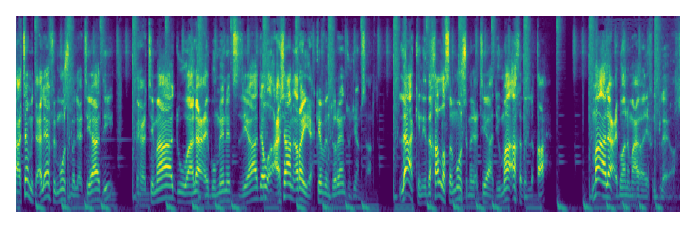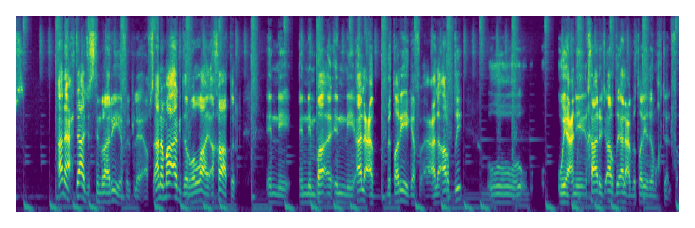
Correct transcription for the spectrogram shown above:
أعتمد عليه في الموسم الاعتيادي اعتماد والعبه minutes زيادة وعشان أريح كيفن دورينت وجيمس هاردن. لكن إذا خلص الموسم الاعتيادي وما أخذ اللقاح ما ألعب وأنا معاه في ال playoffs أنا أحتاج استمرارية في ال playoffs أنا ما أقدر والله أخاطر اني إني مبا... إني ألعب بطريقة على أرضي و... ويعني خارج أرضي ألعب بطريقة مختلفة.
